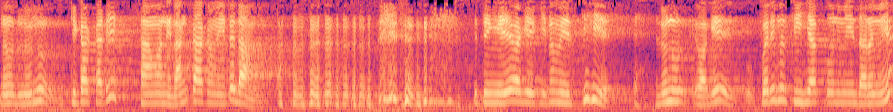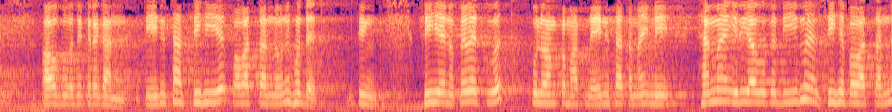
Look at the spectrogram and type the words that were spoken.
නොදලුණු ටිකක් හරි සාමාන්‍ය ලංකාකමයට දාන්න. ඉතින් ඒ වගේ කියන මේ සිහිය. ලුණු වගේ උපරිම සිහියක් ඕන මේ ධරමය අවබෝධ කරගන්න. තිය නිසා සිහිය පවත්වන්න ඕනි හොදට. ඉතිං සිහිය නො පැවැත්තුවත් පුළුවන්කමක් නෑ නිසා තමයි මේ හැම ඉරියව්වකදීම සීහ පවත්තන්න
